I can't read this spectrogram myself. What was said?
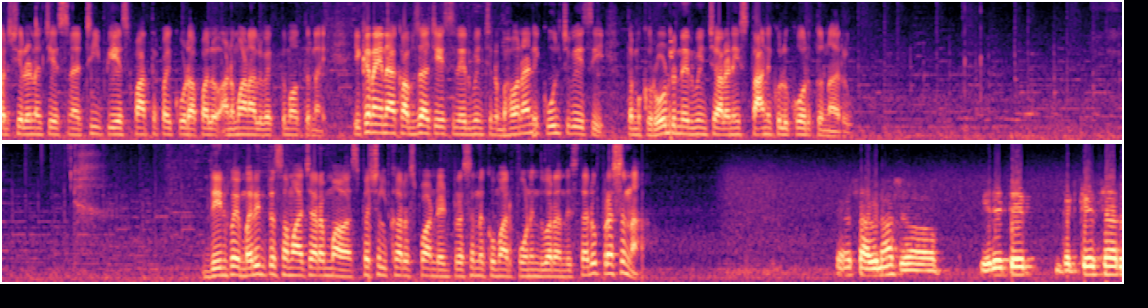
పరిశీలన చేసిన టీపీఎస్ పాత్రపై కూడా పలు అనుమానాలు వ్యక్తమవుతున్నాయి. ఇకనైనా కబ్జా చేసి నిర్మించిన భవనాన్ని కూల్చివేసి తమకు రోడ్డు నిర్మించాలని స్థానికులు కోరుతున్నారు. దీనిపై మరింత సమాచారం మా special correspondent Prasanna Kumar phone ద్వారా అందిస్తారు. ప్రసన్న. అవినాష్ ఏదైతే గట్కేశ్వర్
